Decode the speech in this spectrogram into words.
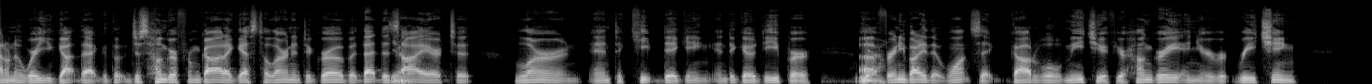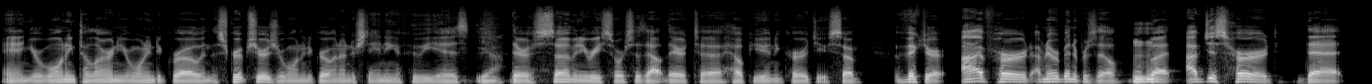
I don't know where you got that, just hunger from God, I guess, to learn and to grow, but that desire yeah. to learn and to keep digging and to go deeper. Uh, yeah. Uh, for anybody that wants it, God will meet you if you're hungry and you're reaching and you're wanting to learn, you're wanting to grow in the scriptures, you're wanting to grow an understanding of who He is. Yeah. There are so many resources out there to help you and encourage you. So, Victor, I've heard, I've never been to Brazil, mm-hmm. but I've just heard that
